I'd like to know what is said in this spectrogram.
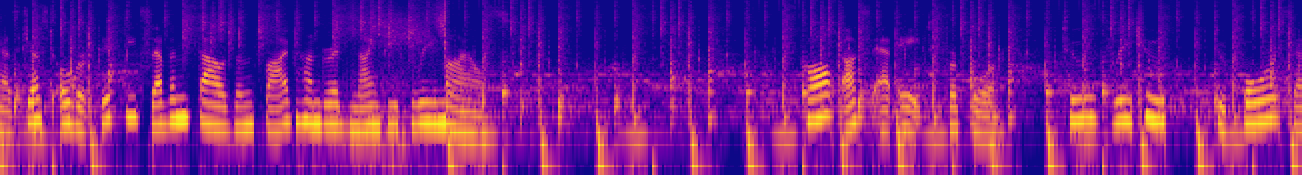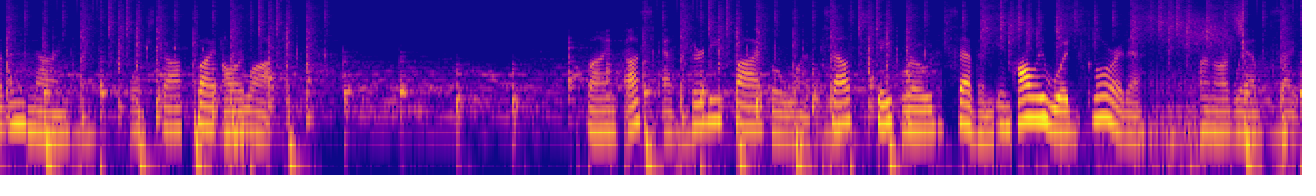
has just over 57,593 miles. Call us at 844-232-2479 or stop by our lot. Find us at 3501 South State Road 7 in Hollywood, Florida on our website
